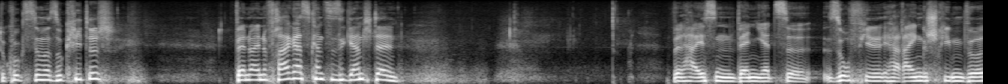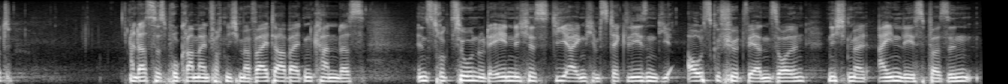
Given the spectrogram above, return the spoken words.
du guckst immer so kritisch. Wenn du eine Frage hast, kannst du sie gern stellen. Will heißen, wenn jetzt äh, so viel hereingeschrieben wird, dass das Programm einfach nicht mehr weiterarbeiten kann, dass Instruktionen oder ähnliches, die eigentlich im Stack lesen, die ausgeführt werden sollen, nicht mehr einlesbar sind,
